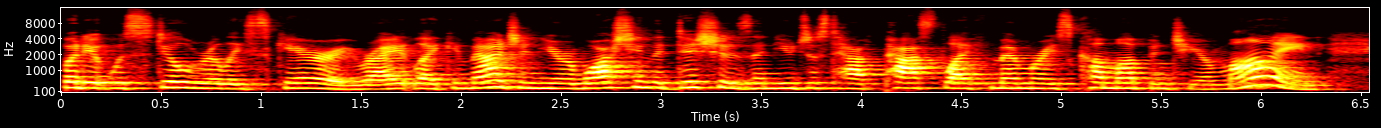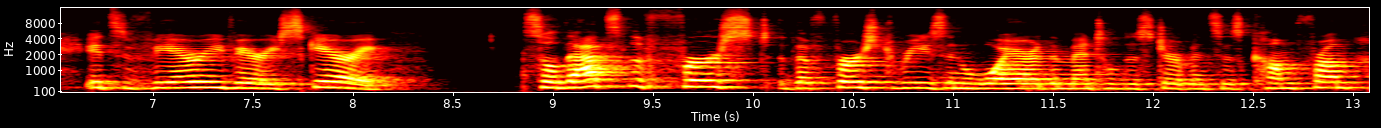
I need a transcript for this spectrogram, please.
but it was still really scary, right? Like imagine you're washing the dishes and you just have past life memories come up into your mind. It's very, very scary. So that's the first the first reason where the mental disturbances come from.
